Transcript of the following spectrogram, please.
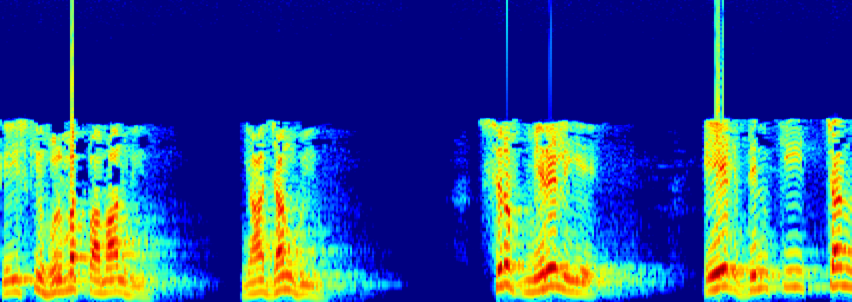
کہ اس کی حرمت پامال ہوئی ہو، یہاں جنگ ہوئی ہو۔ صرف میرے لیے ایک دن کی چند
